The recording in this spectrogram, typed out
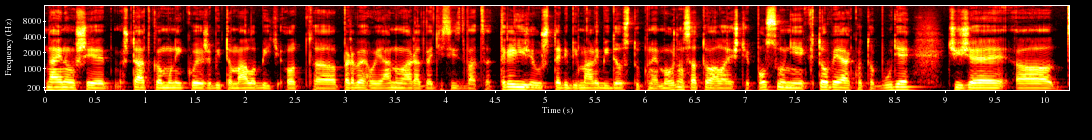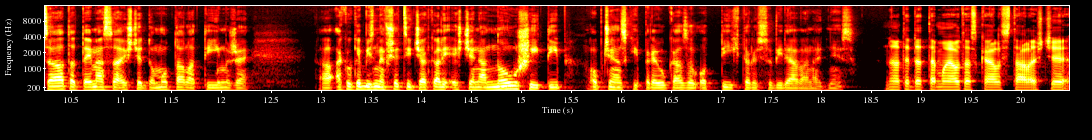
Najnovšie štát komunikuje, že by to malo byť od 1. januára 2023, že už tedy by mali byť dostupné. Možno sa to ale ešte posunie, kto vie, ako to bude. Čiže celá tá téma sa ešte domotala tým, že ako keby sme všetci čakali ešte na novší typ občianských preukazov od tých, ktoré sú vydávané dnes. No a teda tá moja otázka ale stále ešte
